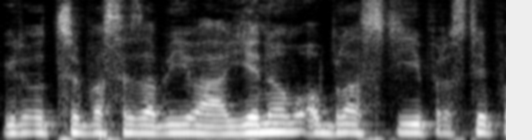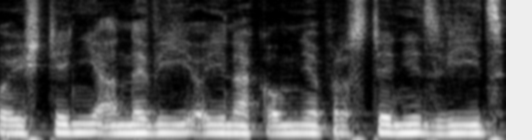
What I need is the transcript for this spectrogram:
kdo třeba se zabývá jenom oblastí prostě pojištění a neví jinak o mě prostě nic víc,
